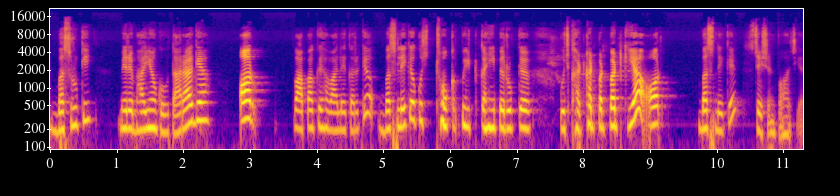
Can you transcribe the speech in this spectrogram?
बस रुकी। मेरे भाइयों को उतारा गया और पापा के हवाले करके बस लेके कुछ ठोंक पीट कहीं पे रुक के कुछ खटखट पटपट किया और बस लेके स्टेशन पहुँच गए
